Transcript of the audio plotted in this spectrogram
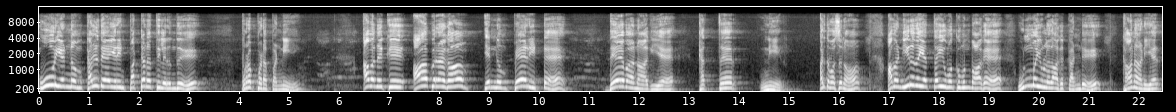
ஊர் என்னும் கல்தேயரின் பட்டணத்திலிருந்து புறப்பட பண்ணி அவனுக்கு ஆபிரகாம் என்னும் பேரிட்ட தேவனாகிய கர்த்தர் நீர். அடுத்த வசனம் அவன் இருதயத்தை உமக்கு முன்பாக உண்மையுள்ளதாக கண்டு கானானியர்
